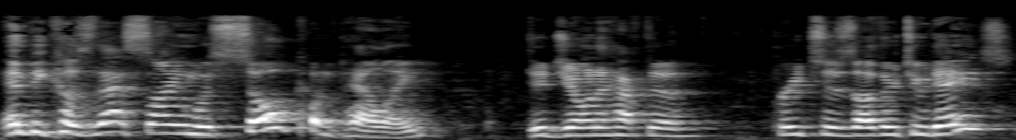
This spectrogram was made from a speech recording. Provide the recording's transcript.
And because that sign was so compelling, did Jonah have to preach his other two days?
